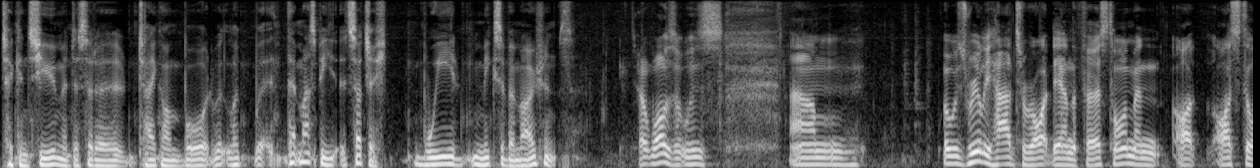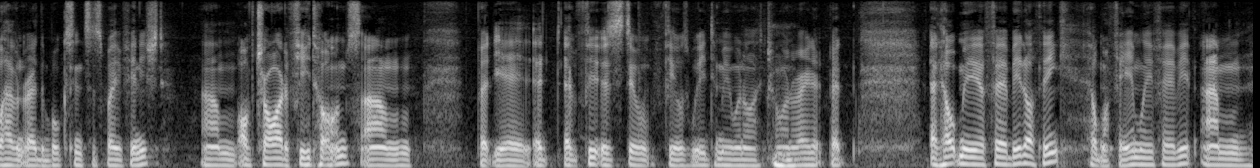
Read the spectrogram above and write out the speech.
to consume and to sort of take on board. Look, that must be such a weird mix of emotions. It was. It was. Um, it was really hard to write down the first time, and I, I still haven't read the book since it's been finished. Um, I've tried a few times, um, but yeah, it, it, it, still feels weird to me when I try mm. and read it. But it helped me a fair bit, I think. Helped my family a fair bit. Um,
